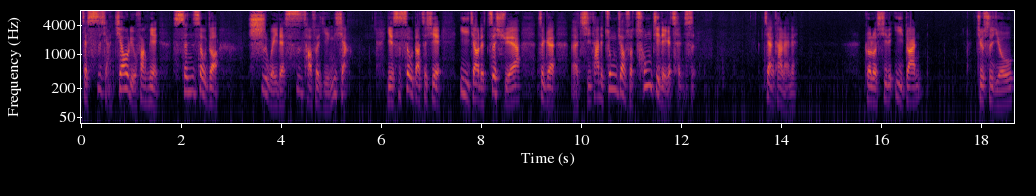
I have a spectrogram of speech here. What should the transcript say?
在思想交流方面深受着世维的思潮所影响，也是受到这些。异教的哲学啊，这个呃，其他的宗教所冲击的一个城市。这样看来呢，格罗西的异端就是由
